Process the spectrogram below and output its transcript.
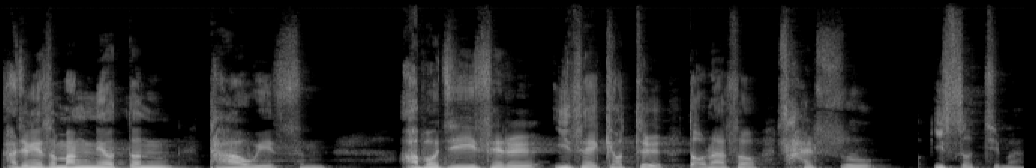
가정에서 막내였던 다윗은 아버지 이세를 이세 곁을 떠나서 살 수 있었지만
